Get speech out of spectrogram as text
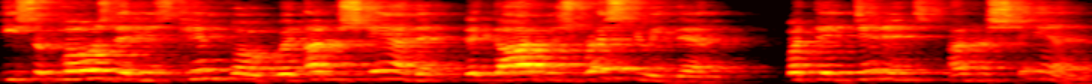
He supposed that his kinfolk would understand that, that God was rescuing them, but they didn't understand.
